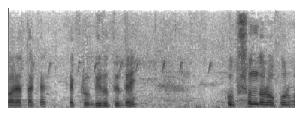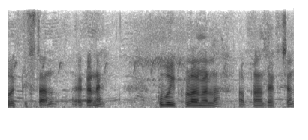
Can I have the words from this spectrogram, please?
করে তাকে, একটু বিরতি দেয় খুব সুন্দর অপূর্ব একটি স্থান এখানে, খুবই খোলামেলা, আপনারা দেখছেন।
